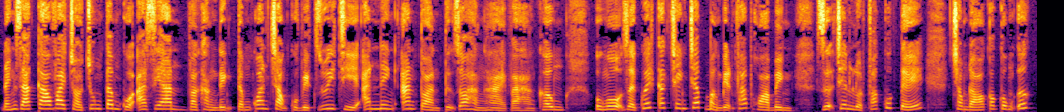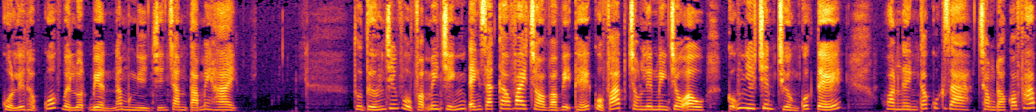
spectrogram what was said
đánh giá cao vai trò trung tâm của ASEAN và khẳng định tầm quan trọng của việc duy trì an ninh, an toàn, tự do hàng hải và hàng không, ủng hộ giải quyết các tranh chấp bằng biện pháp hòa bình dựa trên luật pháp quốc tế, trong đó có Công ước của Liên Hợp Quốc về luật biển năm 1982. Thủ tướng Chính phủ Phạm Minh Chính đánh giá cao vai trò và vị thế của Pháp trong Liên minh châu Âu cũng như trên trường quốc tế hoan nghênh các quốc gia, trong đó có Pháp,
